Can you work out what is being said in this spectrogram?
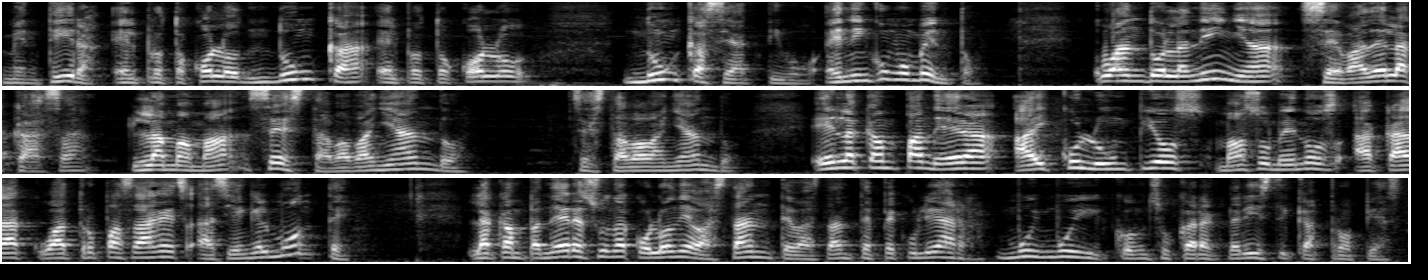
Mentira, el protocolo nunca, el protocolo nunca se activó, en ningún momento. Cuando la niña se va de la casa, la mamá se estaba bañando. Se estaba bañando. En la campanera hay columpios más o menos a cada cuatro pasajes hacia en el monte. La campanera es una colonia bastante, bastante peculiar, muy, muy con sus características propias.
